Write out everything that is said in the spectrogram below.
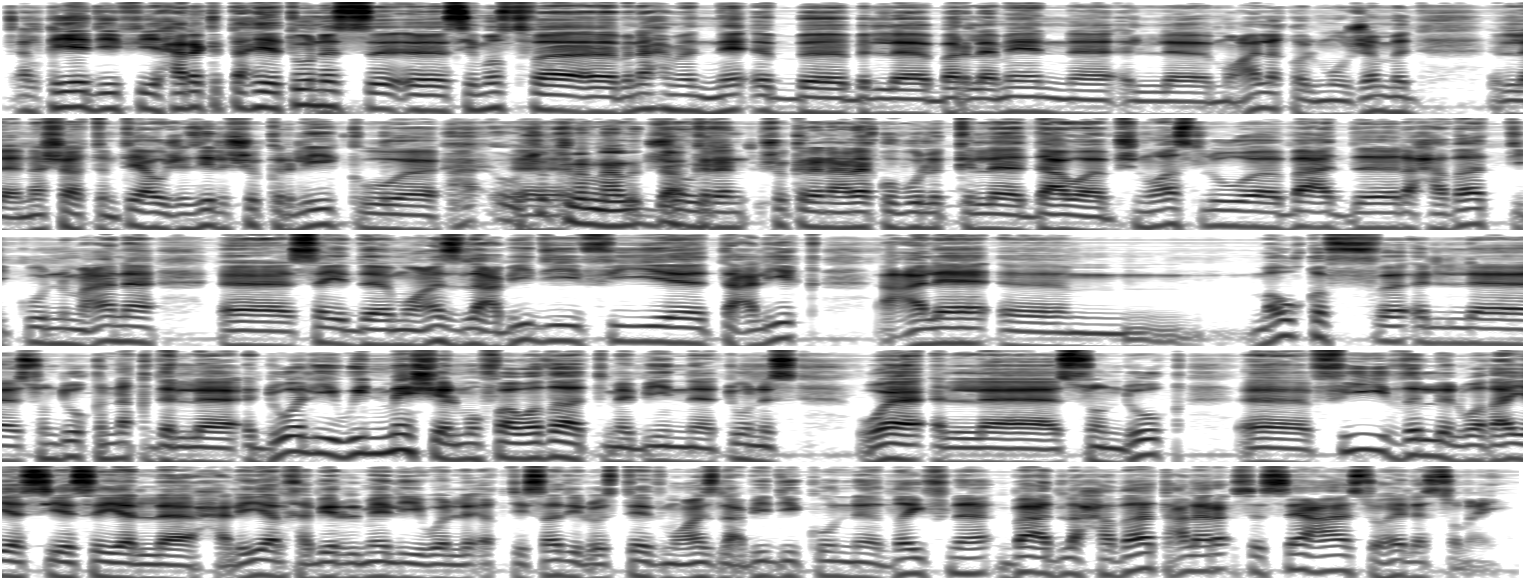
القيادي في حركة تحية تونس آه، سي مصطفى آه، بن أحمد نائب بالبرلمان آه، المعلق والمجمد النشاط نتاعو جزيل الشكر ليك وشكرا على الدعوة. شكرا شكرا على قبولك الدعوة باش نواصلوا بعد لحظات يكون معنا سيد معز العبيدي في تعليق على موقف صندوق النقد الدولي وين ماشية المفاوضات ما بين تونس والصندوق في ظل الوضعية السياسية الحالية الخبير المالي والاقتصادي الأستاذ معز العبيدي يكون ضيفنا بعد لحظات على رأس الساعة سهيل السمعي.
